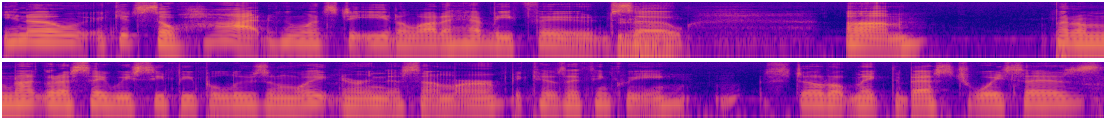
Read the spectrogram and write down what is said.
you know it gets so hot. Who wants to eat a lot of heavy food? So, um, but I'm not going to say we see people losing weight during the summer because I think we still don't make the best choices.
